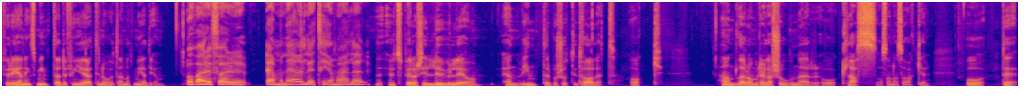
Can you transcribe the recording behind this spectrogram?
förening som inte hade fungerat i något annat medium. Och vad är det för ämne eller tema eller? Den utspelar sig i Luleå en vinter på 70-talet och handlar om relationer och klass och sådana saker. Och det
